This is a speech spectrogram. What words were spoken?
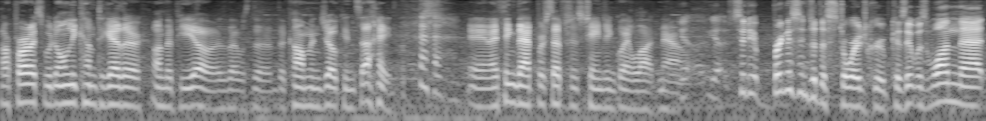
our products would only come together on the PO. That was the, the common joke inside. and I think that perception is changing quite a lot now. Yeah, yeah. Sudhir, bring us into the storage group, because it was one that,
